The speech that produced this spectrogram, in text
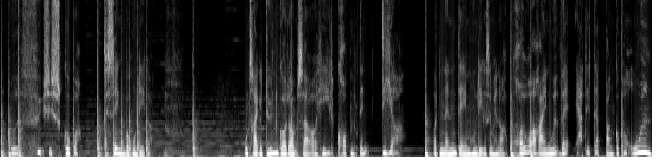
at noget fysisk skubber til sengen, hvor hun ligger. Hun trækker dynen godt om sig, og hele kroppen, den dir. Og den anden dame, hun ligger simpelthen og prøver at regne ud, hvad er det, der banker på ruden?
